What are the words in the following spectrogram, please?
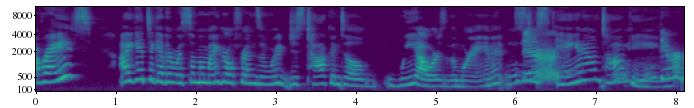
Right? I get together with some of my girlfriends and we just talk until wee hours of the morning and it's There- just hanging out and talking. there are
